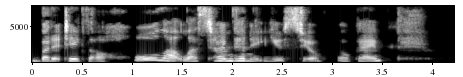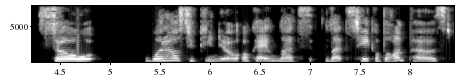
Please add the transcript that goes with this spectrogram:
but it takes a whole lot less time than it used to. Okay. So what else you can do? Okay, let's let's take a blog post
